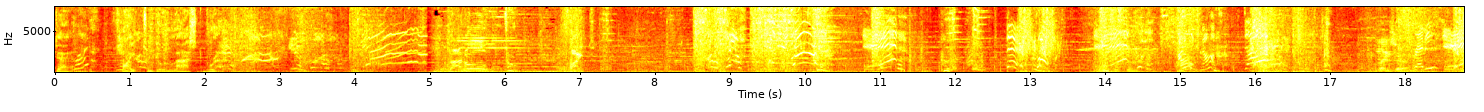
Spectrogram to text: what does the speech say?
Stand. Fight to your last breath. Battle two. Fight! Laser. Ready?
